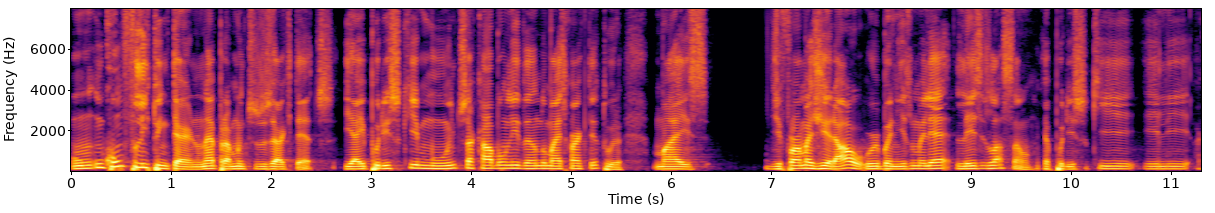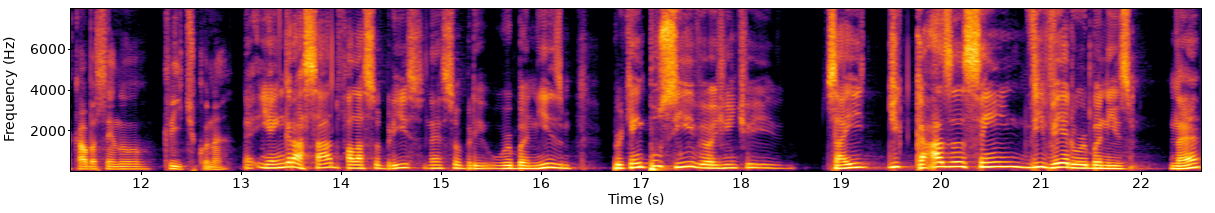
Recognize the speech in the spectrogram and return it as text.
um, um, conflito interno, né, para muitos dos arquitetos. E aí por isso que muitos acabam lidando mais com a arquitetura. Mas de forma geral, o urbanismo ele é legislação. É por isso que ele acaba sendo crítico, né? É, e é engraçado falar sobre isso, né, sobre o urbanismo, porque é impossível a gente sair de casa sem viver o urbanismo, né?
